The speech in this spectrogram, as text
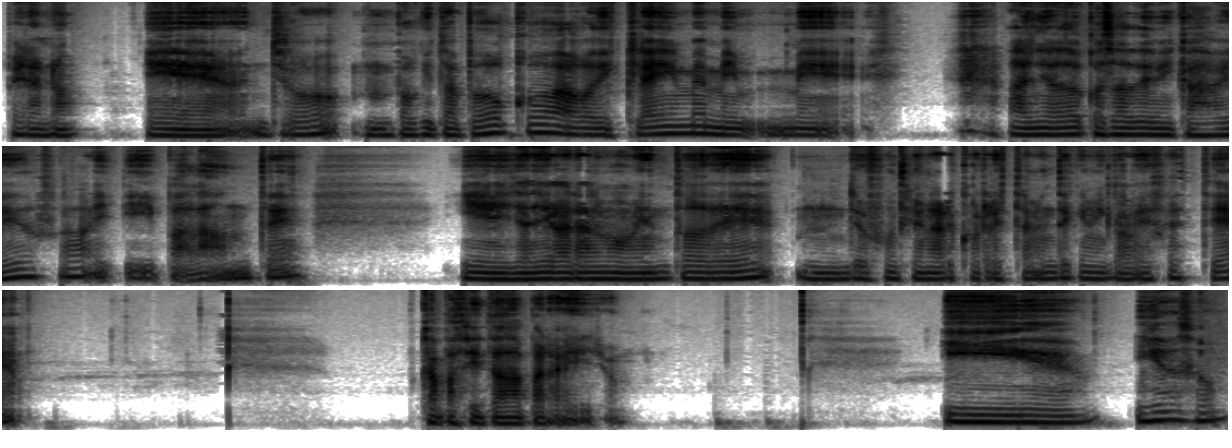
pero no. Eh, yo poquito a poco hago disclaimer, me, añado cosas de mi cabeza y, para adelante y ya llegará el momento de mm, yo funcionar correctamente, que mi cabeza esté capacitada para ello. Y, eso,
